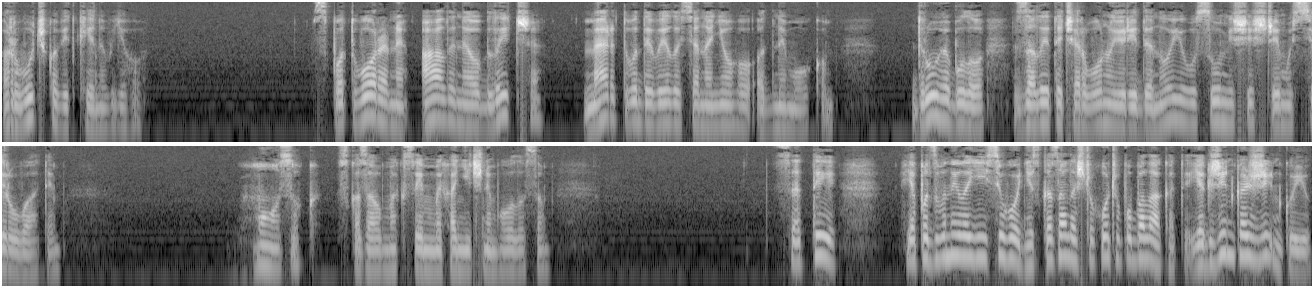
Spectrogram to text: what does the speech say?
рвучко відкинув його. Спотворене, алене обличчя мертво дивилося на нього одним оком. Друге було залите червоною рідиною у суміші з чимось сіруватим. Мозок, сказав Максим механічним голосом. Це ти. Я подзвонила їй сьогодні, сказала, що хочу побалакати, як жінка з жінкою.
